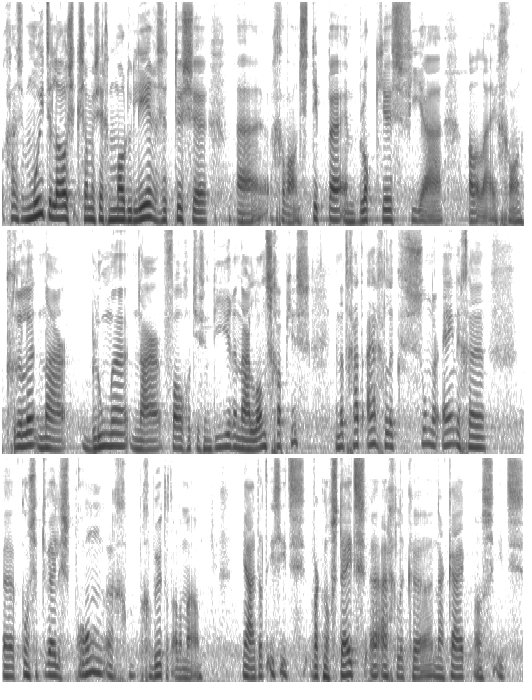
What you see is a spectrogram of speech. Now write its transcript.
gaan ze moeiteloos, ik zou maar zeggen, moduleren ze tussen gewoon stippen en blokjes via allerlei gewoon krullen naar bloemen, naar vogeltjes en dieren, naar landschapjes. En dat gaat eigenlijk zonder enige uh, conceptuele sprong, uh, gebeurt dat allemaal. Ja, dat is iets waar ik nog steeds uh, eigenlijk naar kijk als iets,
